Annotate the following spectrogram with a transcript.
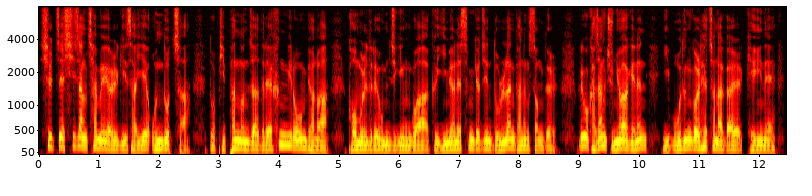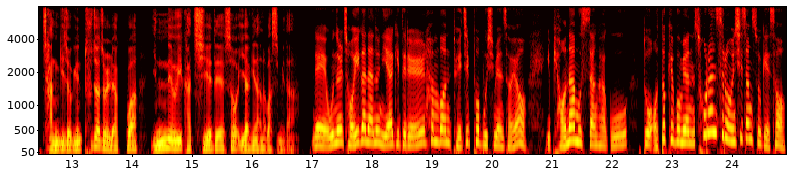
실제 시장 참여 열기 사이의 온도차, 또 비판론자들의 흥미로운 변화, 거물들의 움직임과 그 이면에 숨겨진 논란 가능성들, 그리고 가장 중요하게는 이 모든 걸 헤쳐나갈 개인의 장기적인 투자 전략과 인내의 가치에 대해서 이야기 나눠봤습니다. 네, 오늘 저희가 나눈 이야기들을 한번 되짚어 보시면서요. 이 변화무쌍하고 또 어떻게 보면 소란스러운 시장 속에서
